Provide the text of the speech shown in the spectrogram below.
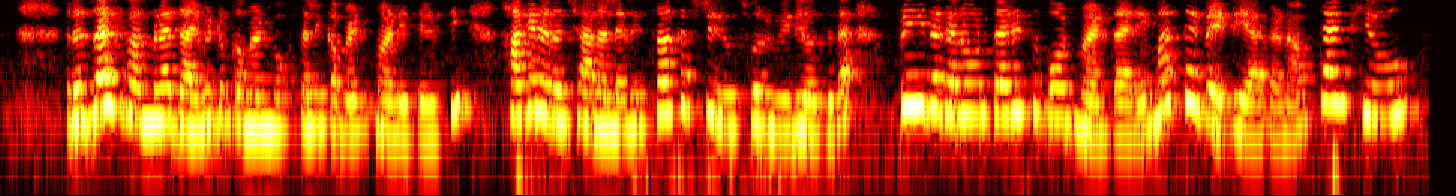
ರಿಸಲ್ಟ್ ಬಂದ್ಮೇಲೆ ದಯವಿಟ್ಟು ಕಮೆಂಟ್ ಬಾಕ್ಸಲ್ಲಿ ಕಮೆಂಟ್ ಮಾಡಿ ತಿಳಿಸಿ. ಹಾಗೆ ನನ್ನ ಚಾನಲಲ್ಲಿ ಸಾಕಷ್ಟು ಯೂಸ್ಫುಲ್ ವಿಡಿಯೋಸ್ ಇದೆ. ಫ್ರೀ ಇದ್ದಾಗ ನೋಡ್ತಾ ಇರಿ ಸಪೋರ್ಟ್ ಮಾಡ್ತಾ ಇರಿ. ಮತ್ತೆ ಭೇಟಿ ಆಗೋಣ ಥ್ಯಾಂಕ್ ಯು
